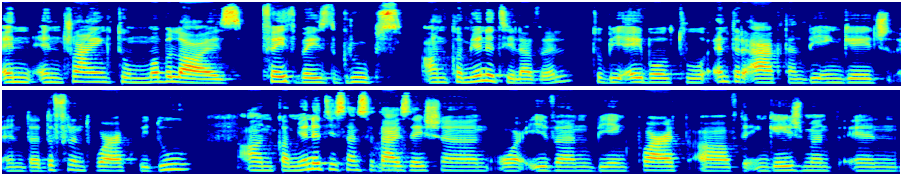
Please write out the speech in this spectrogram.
in, in trying to mobilize faith based groups on community level to be able to interact and be engaged in the different work we do on community sensitization or even being part of the engagement in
